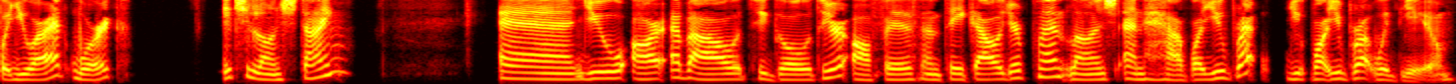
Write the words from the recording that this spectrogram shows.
But you are at work it's lunchtime and you are about to go to your office and take out your planned lunch and have what you brought you, what you brought with you.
